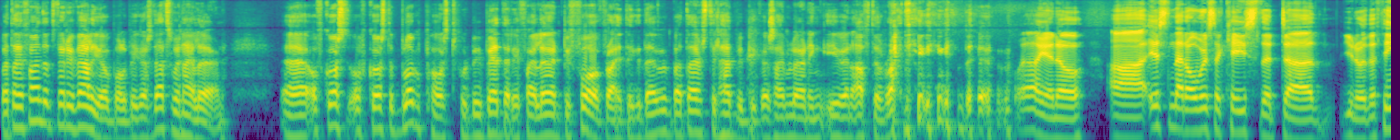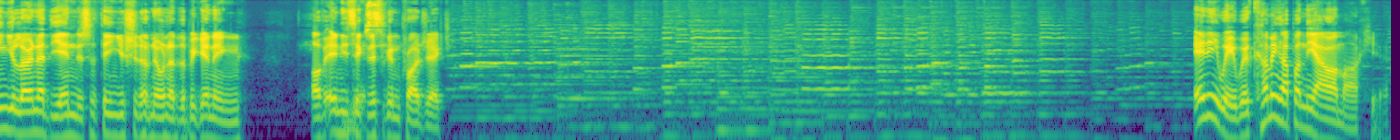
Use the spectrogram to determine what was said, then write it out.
But I find that very valuable because that's when I learn. Uh, of course, of course, the blog post would be better if I learned before writing them, but I'm still happy because I'm learning even after writing them. Well, you know, uh, isn't that always the case that uh, you know the thing you learn at the end is the thing you should have known at the beginning of any yes. significant project? Anyway, we're coming up on the hour mark here,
